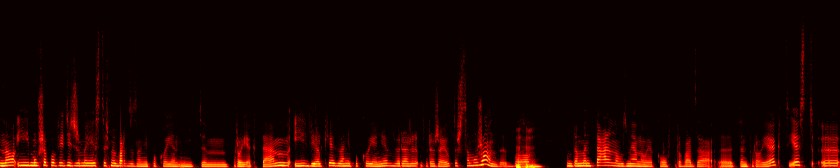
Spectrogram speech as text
no i muszę powiedzieć, że my jesteśmy bardzo zaniepokojeni tym projektem i wielkie zaniepokojenie wyrażają też samorządy, bo mhm fundamentalną zmianą, jaką wprowadza e, ten projekt, jest e,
